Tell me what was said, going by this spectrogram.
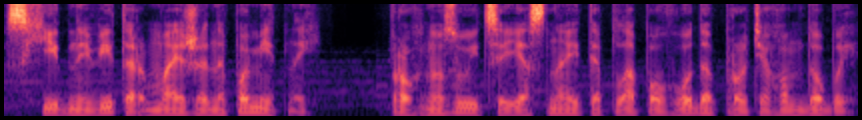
Східний вітер майже непомітний. Прогнозується ясна і тепла погода протягом доби.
